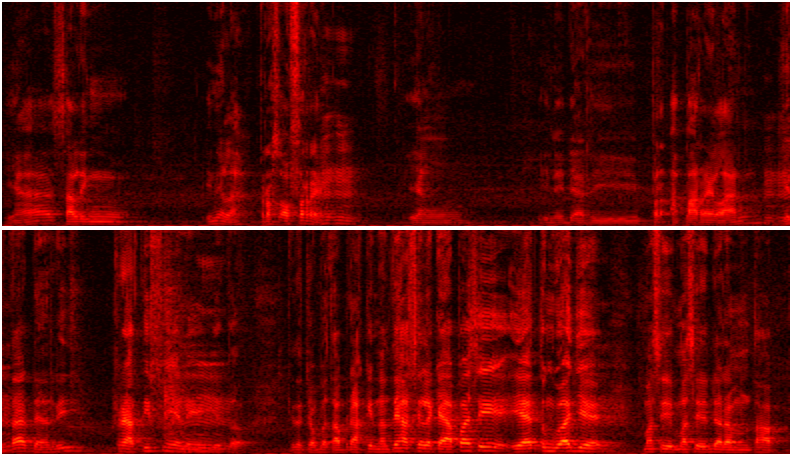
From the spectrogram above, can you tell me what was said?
ya saling inilah crossover ya Mm-mm. yang ini dari peraparelan Mm-mm. kita dari kreatifnya nih Mm. gitu kita coba tabrakin nanti hasilnya kayak apa sih ya tunggu aja masih masih dalam tahap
